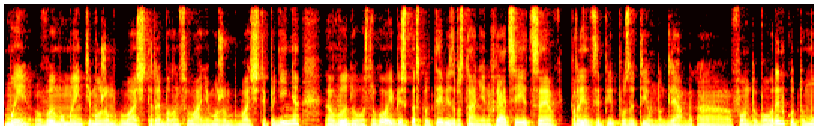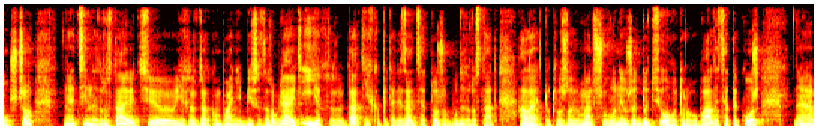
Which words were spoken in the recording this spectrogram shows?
ми в моменті можемо побачити ребалансування, можемо побачити падіння в довгостроковій більш перспективі, зростання інфляції. Це в принципі позитивно для е, фондового ринку, тому що е, ціни зростають, е, як результат компанії більше заробляють, і як результат їх капіталізація теж буде зростати. Але тут важливий момент, що вони вже до цього торгувалися також е,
